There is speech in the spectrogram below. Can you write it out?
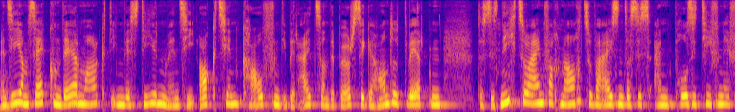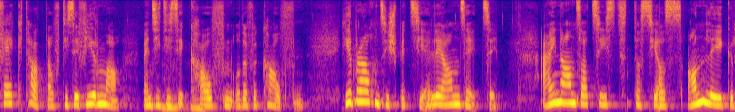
Wenn Sie am Sekundärmarkt investieren, wenn Sie Aktien kaufen, die bereits an der Börse gehandelt werden, das ist nicht so einfach nachzuweisen, dass es einen positiven Effekt hat auf diese Firma, wenn Sie diese mhm. kaufen oder verkaufen. Hier brauchen Sie spezielle Ansätze. Ein Ansatz ist, dass Sie als Anleger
